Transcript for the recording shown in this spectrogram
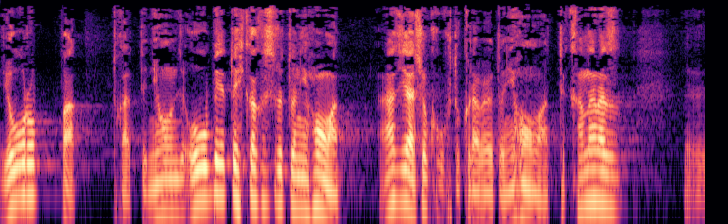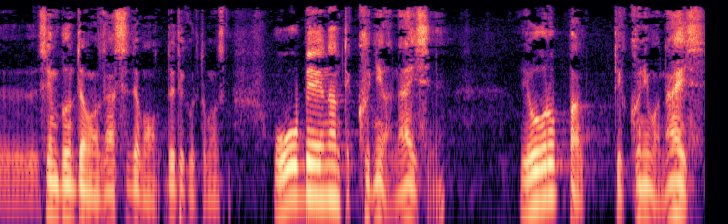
ヨーロッパかって日本欧米と比較すると日本はアジア諸国と比べると日本はって必ず、えー、新聞でも雑誌でも出てくると思うんですけど欧米なんて国はないしね。ヨーロッパっていう国もないし。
